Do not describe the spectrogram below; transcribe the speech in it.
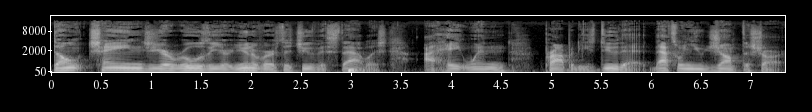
don't change your rules of your universe that you've established. I hate when properties do that. That's when you jump the shark.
